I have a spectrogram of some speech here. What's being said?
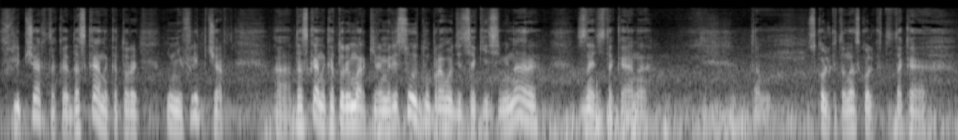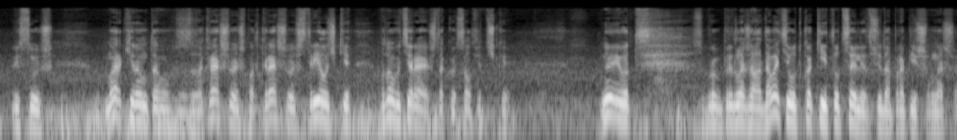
флипчарт, такая доска, на которой, ну, не флипчарт, а доска, на которой маркерами рисуют, ну, проводят всякие семинары. Знаете, такая она, там, сколько-то на сколько-то такая рисуешь маркером, там, закрашиваешь, подкрашиваешь, стрелочки, а потом вытираешь такой салфеточкой. Ну и вот супруга предложила, давайте вот какие-то цели сюда пропишем наши.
